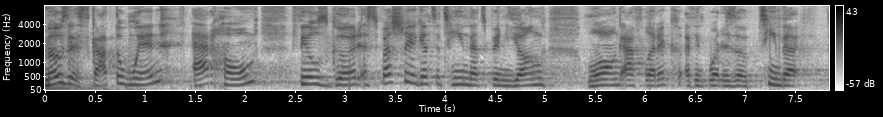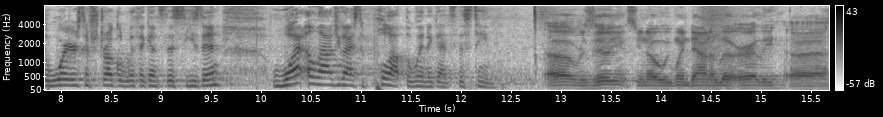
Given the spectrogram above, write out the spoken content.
Moses got the win at home. Feels good, especially against a team that's been young, long, athletic. I think what is a team that the Warriors have struggled with against this season. What allowed you guys to pull out the win against this team? Uh, resilience. You know, we went down a little early, uh,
